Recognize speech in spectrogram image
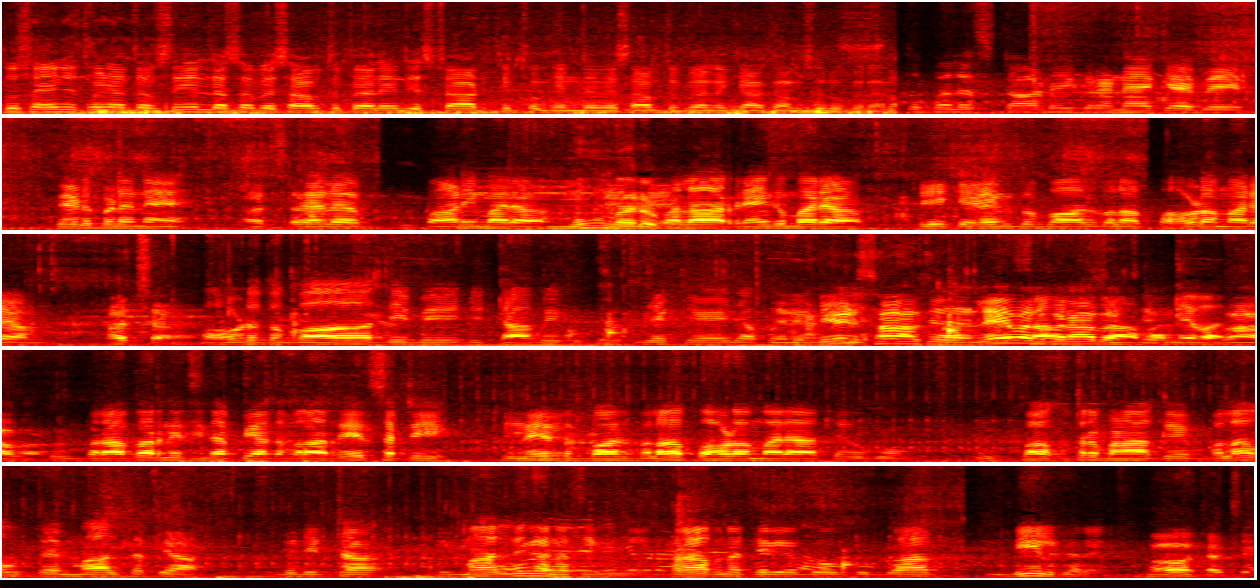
تو سائیں تھوڑا تفصیل دا سب حساب تو پہلے دی سٹارٹ کتھوں گھندے میں حساب تو پہلے کیا کام شروع کرنا ہے تو پہلے سٹارٹ ہی کرنا ہے کہ پیڑ بڑھنے اچھا۔ پہلے پانی مارا موہ مارا بلا رنگ مارا۔ ٹھیک ہے۔ رنگ تو بعد بلا پہوڑا مارا۔ اچھا۔ پہوڑے تو بعد ہی بھی ڈٹا بھی کچھ دیکھے جا یعنی پہلے ڈیڑھ سال سے لیول برابر تھے۔ لیول۔ برابر نہیں تھی تھیندا پیا تو بلا ریت سٹی۔ ریت بعد بلا پہوڑا مارا تے کو صاف ستھرا بنا کے بلا اوتے مال تھا پیا ڈٹا માલિકા નથી બીજા ખરાબ નથી વાત ડીલ કરે બહુત અચ્છે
